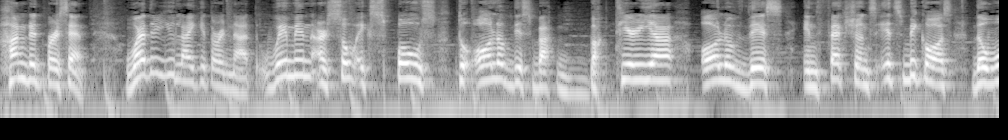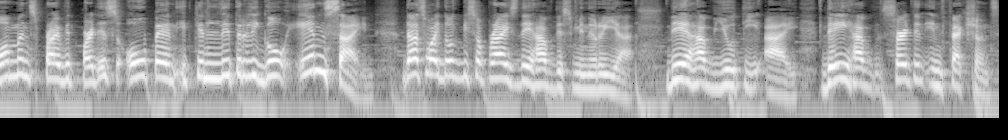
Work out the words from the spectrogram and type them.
100%. Whether you like it or not, women are so exposed to all of this bacteria, all of these infections. It's because the woman's private part is open. It can literally go inside. That's why don't be surprised they have dysmenorrhea. They have UTI. They have certain infections.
